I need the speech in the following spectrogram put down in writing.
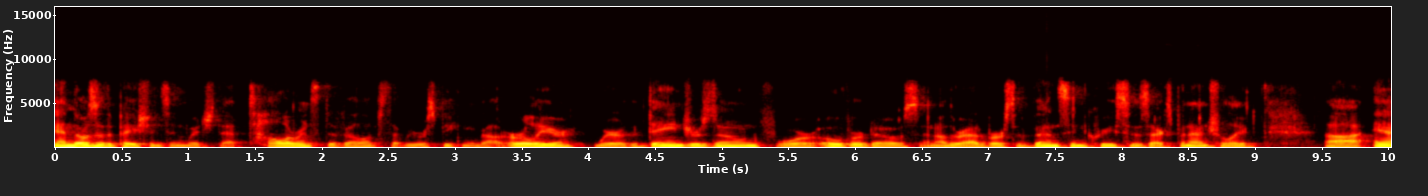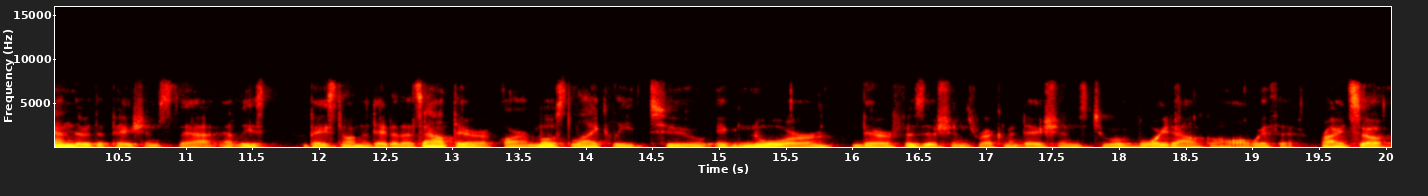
And those are the patients in which that tolerance develops that we were speaking about earlier, where the danger zone for overdose and other adverse events increases exponentially. Uh, and they're the patients that, at least based on the data that's out there, are most likely to ignore their physician's recommendations to avoid alcohol with it, right? So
